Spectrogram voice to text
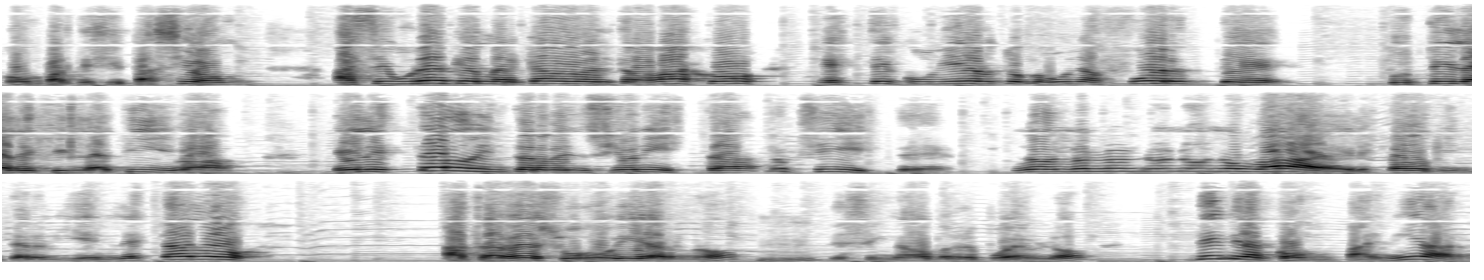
con participación, asegurar que el mercado del trabajo esté cubierto con una fuerte tutela legislativa, el Estado intervencionista no existe. No, no, no, no, no va el Estado que interviene. El Estado, a través de su gobierno, designado por el pueblo, debe acompañar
